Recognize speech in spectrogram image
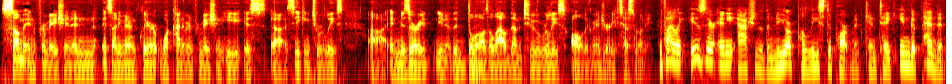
some information, and it's not even unclear what kind of information he is uh, seeking to release. Uh, in Missouri, you know, the, the laws allowed them to release all of the grand jury testimony. And finally, is there any action that the New York Police Department can take independent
